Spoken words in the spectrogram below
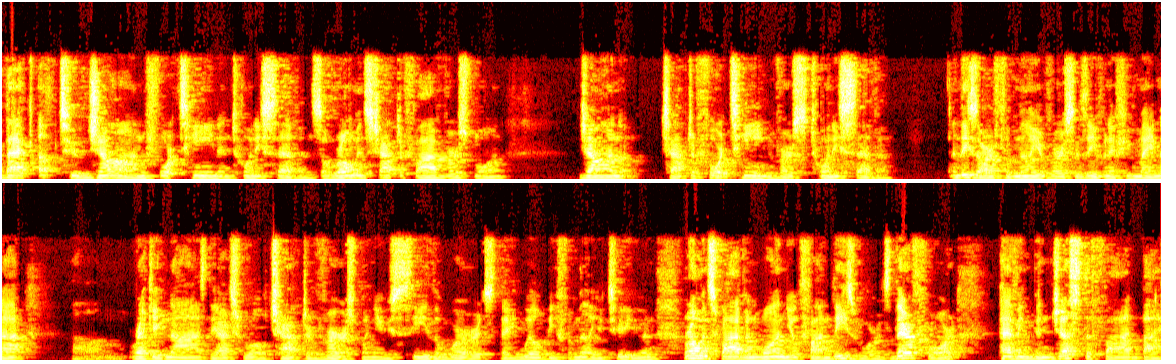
back up to John 14 and 27. So Romans chapter 5, verse 1. John chapter 14, verse 27. And these are familiar verses, even if you may not um, recognize the actual chapter verse. When you see the words, they will be familiar to you. In Romans 5 and 1, you'll find these words Therefore, having been justified by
